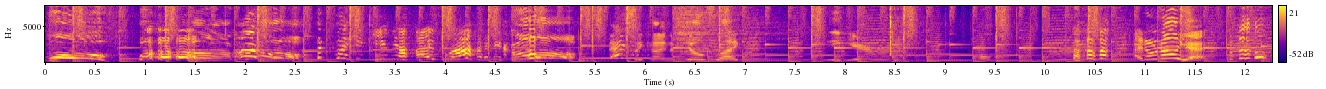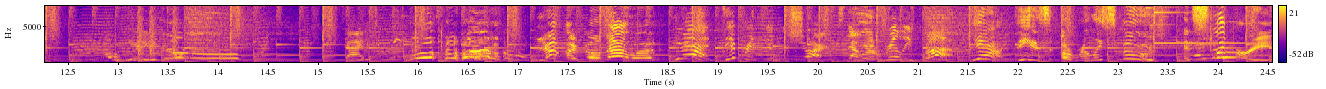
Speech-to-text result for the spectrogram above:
Whoa. Whoa. Cool. It's like he gave me a high five. Cool. It actually kind of feels like. See here. Oh. I don't know yet. oh, here you go. Time to eat. yep, I felt that one. Yeah, different than the sharks that were really rough. Yeah, these are really smooth and slippery.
